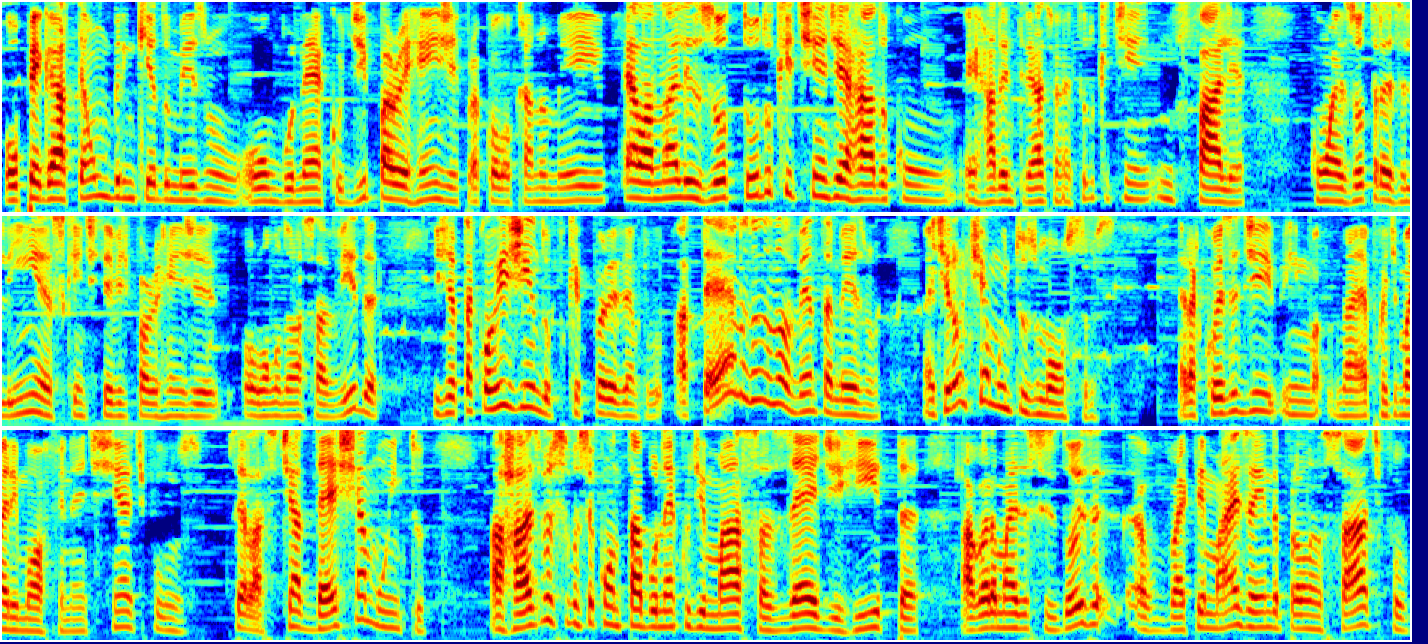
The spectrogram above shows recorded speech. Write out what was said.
ou pegar até um brinquedo mesmo, ou um boneco de Power Ranger para colocar no meio. Ela analisou tudo que tinha de errado com. Errado entre aspas, né? Tudo que tinha em falha com as outras linhas que a gente teve de Power Ranger ao longo da nossa vida e já tá corrigindo, porque, por exemplo, até nos anos 90 mesmo, a gente não tinha muitos monstros. Era coisa de. na época de Marimoff, né? A gente tinha, tipo, uns. Sei lá, se tinha 10, tinha muito. A Hasbro, se você contar boneco de massa, Zed, Rita, agora mais esses dois, é, vai ter mais ainda para lançar, tipo,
